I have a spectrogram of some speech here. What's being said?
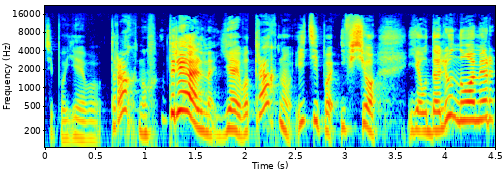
типа, я его трахну, это реально, я его трахну, и типа, и все, я удалю номер,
